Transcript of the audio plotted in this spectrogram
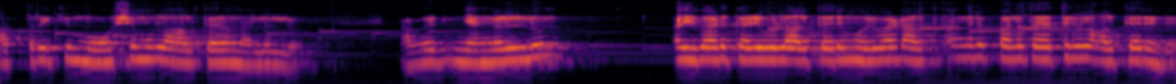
അത്രയ്ക്കും മോശമുള്ള ആൾക്കാരൊന്നും അല്ലല്ലോ. അവർ ഞങ്ങളിലും ഒരുപാട് കഴിവുള്ള ആൾക്കാരും ഒരുപാട് ആൾ അങ്ങനെ പലതരത്തിലുള്ള ആൾക്കാരുണ്ട്.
